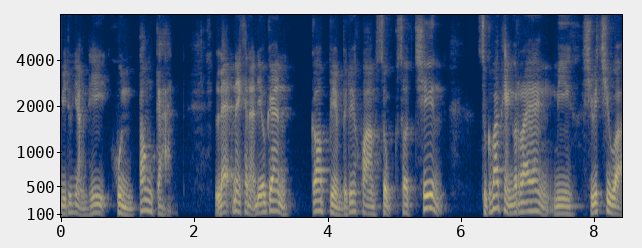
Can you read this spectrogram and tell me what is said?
มีทุกอย่างที่คุณต้องการ และในขณะเดียวกัน ก็เปลี่ยนไปด้วยความสุขสดชื่น สุขภาพแข็งแรง มีชีวิตชีวา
